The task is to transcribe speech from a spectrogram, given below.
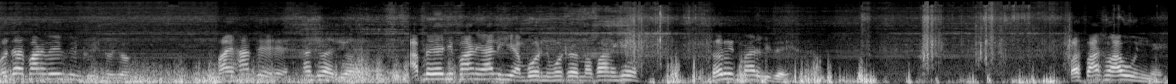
વધારે પાણી વહી ગયું સુઈશું જો. ભાઈ હાથે છે હાંજવા જો આપણે હજી પાણી હાલી ગયા બોરની મોટરમાં પાણી છે શરૂ જ મારી દીધે બસ પાછું આવું જ નહીં.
